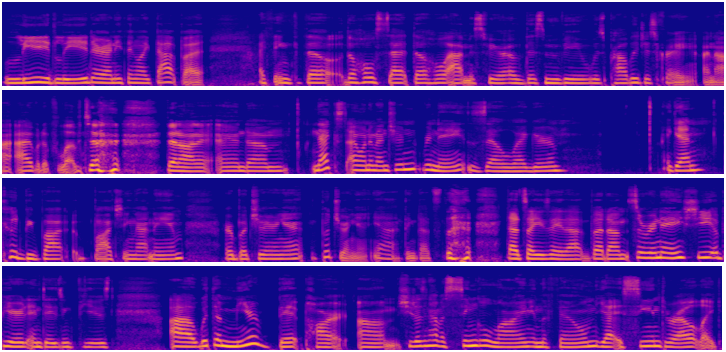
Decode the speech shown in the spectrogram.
lead lead or anything like that, but I think the the whole set, the whole atmosphere of this movie was probably just great, and I, I would have loved to been on it. And um, next, I want to mention Renee Zellweger again could be bot- botching that name or butchering it. Butchering it yeah i think that's the that's how you say that. But um so renee she appeared in and confused uh, with a mere bit part. Um she doesn't have a single line in the film yet is seen throughout like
